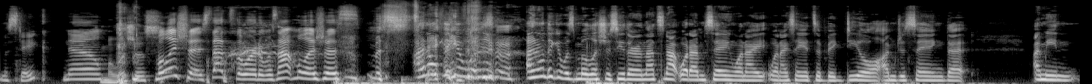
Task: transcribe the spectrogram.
Mistake. No. Malicious. Malicious. That's the word. It was not malicious. Mistake. I don't think it was. I don't think it was malicious either, and that's not what I'm saying when I when I say it's a big deal. I'm just saying that, I mean,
